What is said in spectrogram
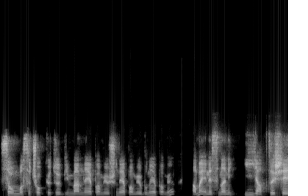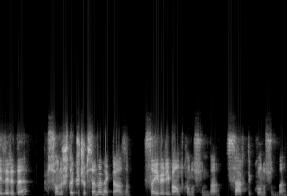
savunması çok kötü bilmem ne yapamıyor şunu yapamıyor bunu yapamıyor. Ama Enes'in hani iyi yaptığı şeyleri de sonuçta küçümsememek lazım. Sayı ve rebound konusunda, sertlik konusunda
